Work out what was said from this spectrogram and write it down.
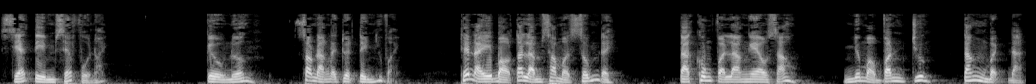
Xé tim xé phổi nói. Kiều nương, Sao nàng lại tuyệt tình như vậy? Thế này bảo ta làm sao mà sống đây? Ta không phải là nghèo sao? Nhưng mà văn chương, tăng mệnh đạt,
